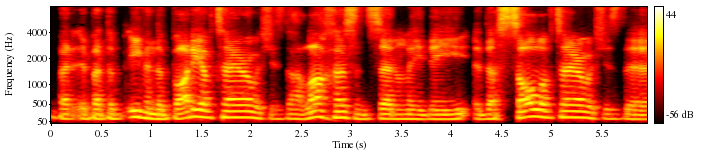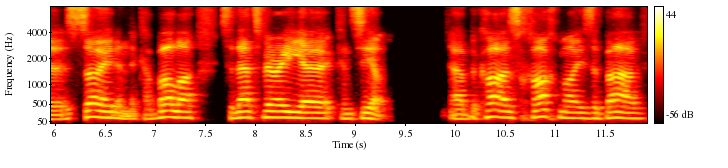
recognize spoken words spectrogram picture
But but the even the body of Torah, which is the halachas, and certainly the the soul of Torah, which is the side and the Kabbalah. So that's very uh, concealed uh, because Chachma is above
